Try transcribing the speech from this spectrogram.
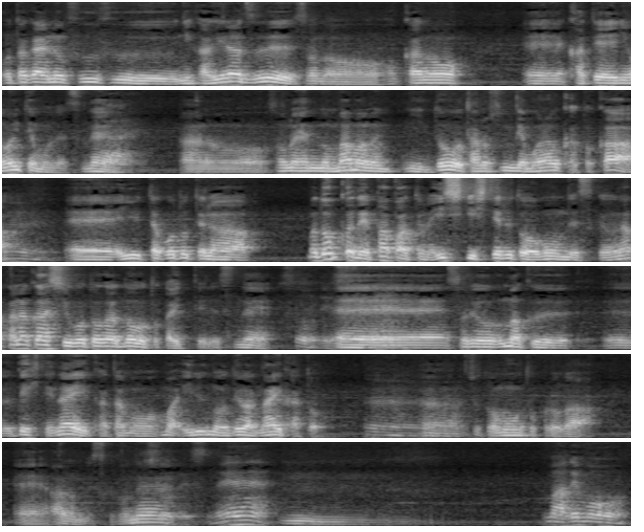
お互いの夫婦に限らずその他の、えー家庭においてもですね、はい。あのその辺のママにどう楽しんでもらうかとか、うん。えー言ったことっていうのは、まあ、どっかでパパっていうのは意識してると思うんですけどなかなか仕事がどうとか言ってですねそね。えーそれをうまくえーできてない方も、まあ、いるのではないかと、うん。うんちょっと思うところが、えーあるんですけどね。そうですね。うん。まあでも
